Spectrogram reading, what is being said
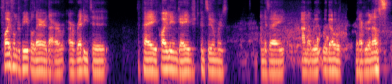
five hundred people there that are, are ready to to pay highly engaged consumers, and they say, "I know we'll, we'll go with, everyone else."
